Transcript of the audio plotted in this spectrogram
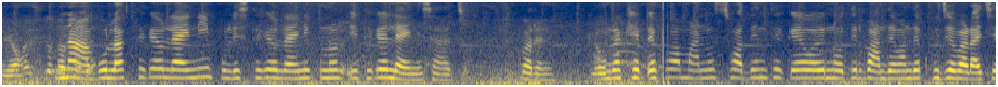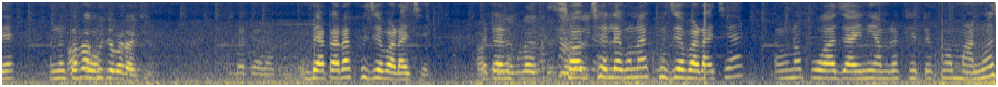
নেওয়া হয়েছিল না ব্লক থেকেও লাইনি পুলিশ থেকেও লাইনি কোনো ই থেকেও লাইনি সাহায্য করেন। আমরা খেটে খাওয়া মানুষ ছদিন থেকে ওই নদীর বাঁধে বাঁধে খুঁজে বেড়াইছে। মানে বেটারা খুঁজে বেড়াইছে। খুঁজে সব ছেলেগুলো খুঁজে বেড়াইছে। এখনও পাওয়া যায়নি আমরা খেটে খাওয়া মানুষ।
